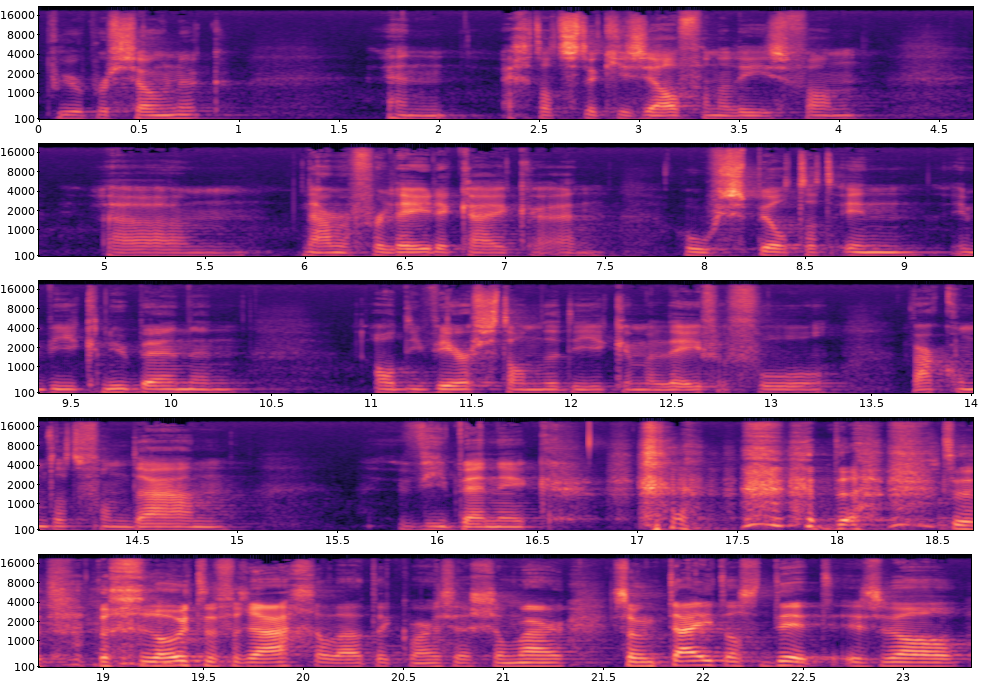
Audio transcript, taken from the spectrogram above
puur persoonlijk. En echt dat stukje zelfanalyse van ehm, naar mijn verleden kijken en hoe speelt dat in, in wie ik nu ben en al die weerstanden die ik in mijn leven voel. Waar komt dat vandaan? Wie ben ik? de, de, grote vragen, laat ik maar zeggen. Maar zo'n tijd als dit is wel,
